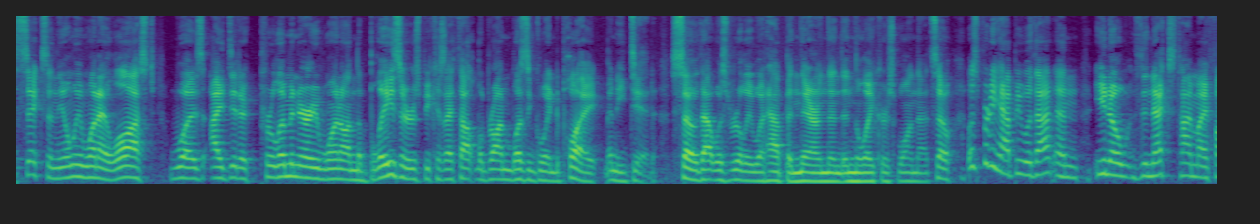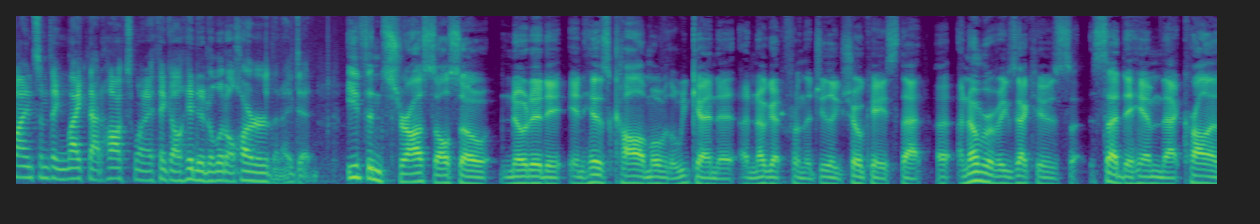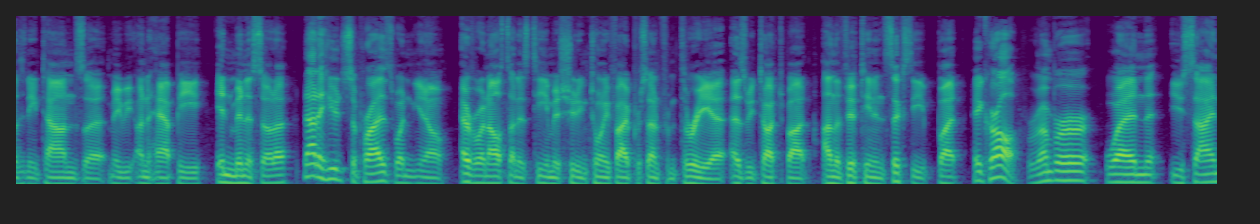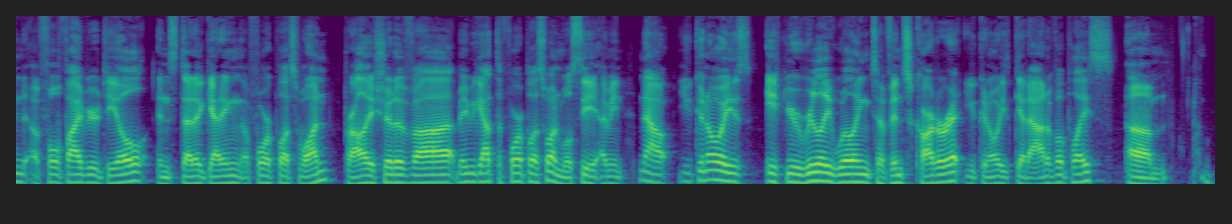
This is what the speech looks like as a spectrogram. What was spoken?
six, and the only one I lost was I did a preliminary one on the Blazers because I thought LeBron wasn't going to play, and he did. So that was really what happened there, and then, then the Lakers won that. So I was pretty happy with that. And you know, the next time I find something like that Hawks one, I think I'll hit it a little harder than I did. Ethan Strauss also noted in his column over the weekend a, nugget from the G League Showcase that a, a, number of executives said to him that Karl-Anthony Towns uh, may be unhappy in Minnesota. Not a huge surprise when, you know, everyone else on his team is shooting 25% from three, uh, as we talked about on the 15 and 60. But hey, Karl, remember when you signed a full five year deal instead of getting a four plus one? Probably should have uh, maybe got the four plus one. We'll see. I mean, now you can always, if you're really willing to Vince Carter it, you can always get out of a place. Um,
